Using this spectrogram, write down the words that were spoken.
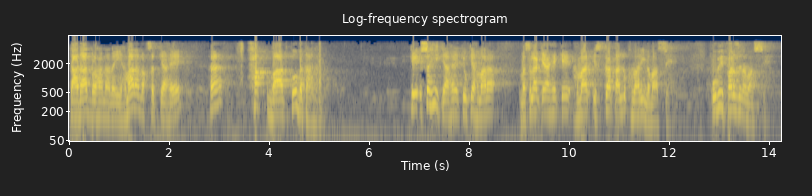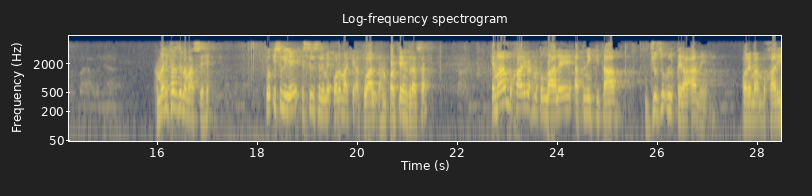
تعداد بڑھانا نہیں، ہمارا مقصد کیا ہے ہاں؟ حق بات کو بتانا۔ کہ صحیح کیا ہے، کیونکہ ہمارا مسئلہ کیا ہے کہ ہمارا اس کا تعلق ہماری نماز سے ہے، وہ بھی فرض نماز سے ہے۔ ہماری فرض نماز سے ہے۔ تو اس لیے اس سلسلے میں علماء کے اقوال ہم پڑھتے ہیں ذرا سا۔ امام بخاری رحمۃ اللہ علیہ اپنی کتاب جز القراء میں، اور امام بخاری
